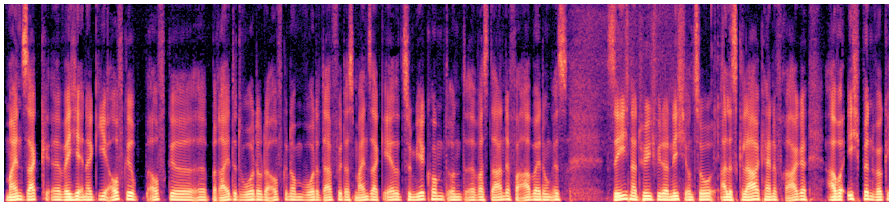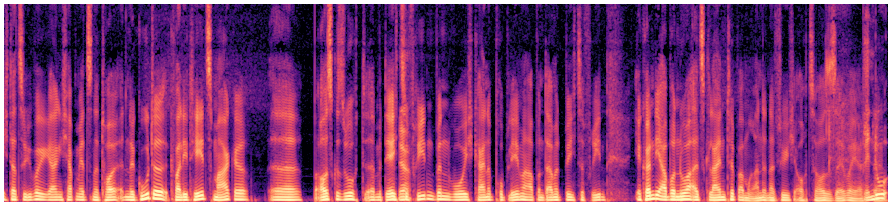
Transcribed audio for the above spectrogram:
mein Sack, äh, welche Energie aufge, aufbereitet wurde oder aufgenommen wurde dafür, dass mein Sack Erde zu mir kommt und äh, was da in der Verarbeitung ist, sehe ich natürlich wieder nicht und so. Alles klar, keine Frage. Aber ich bin wirklich dazu übergegangen. Ich habe mir jetzt eine, toll, eine gute Qualitätsmarke äh, ausgesucht, äh, mit der ich ja. zufrieden bin, wo ich keine Probleme habe und damit bin ich zufrieden. Ihr könnt die aber nur als kleinen Tipp am Rande natürlich auch zu Hause selber herstellen. Wenn du,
